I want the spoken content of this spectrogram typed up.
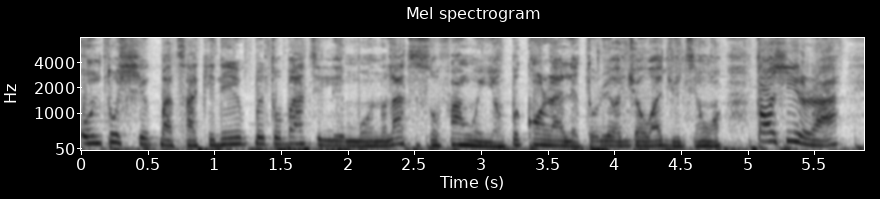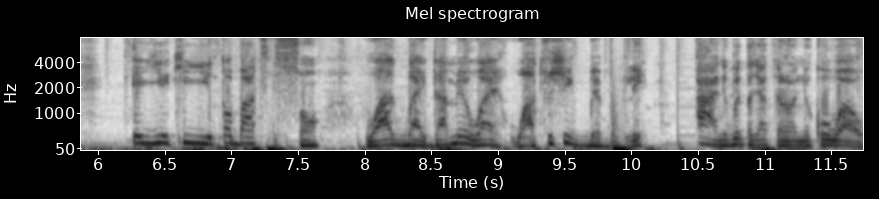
Ohun tó ṣe pàtàkì ni pé tó bá ti lè mọ̀nà láti sọ fáwọn èèyàn pé kán ra ilẹ̀ torí ọjọ́ iwájú tiwọn. Tó sì rà á eyekíye tó bá ti san wàá gba ìdámẹ́wàá ẹ̀ wàá tún sì a ní pé tajà tẹran ni kó wà o.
